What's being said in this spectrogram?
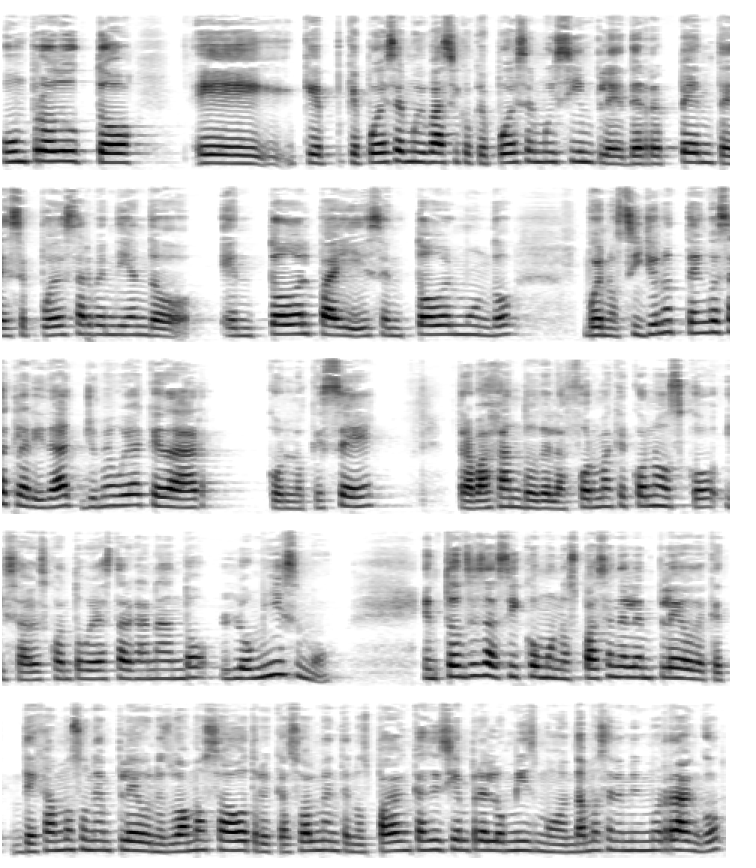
un producto eh, que, que, puede ser muy básico, que puede ser muy simple, de repente se puede estar vendiendo en todo el país, en todo el mundo, bueno, si yo no tengo esa claridad, yo me voy a quedar con lo que sé, trabajando de la forma que conozco y sabes cuánto voy a estar ganando, lo mismo. Entonces, así como nos pasa en el empleo, de que dejamos un empleo y nos vamos a otro y casualmente nos pagan casi siempre lo mismo, andamos en el mismo rango,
